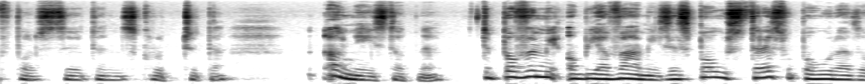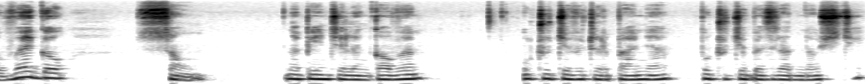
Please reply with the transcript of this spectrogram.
w Polsce ten skrót czyta, no nieistotne. Typowymi objawami zespołu stresu pourazowego są napięcie lękowe, uczucie wyczerpania, poczucie bezradności,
